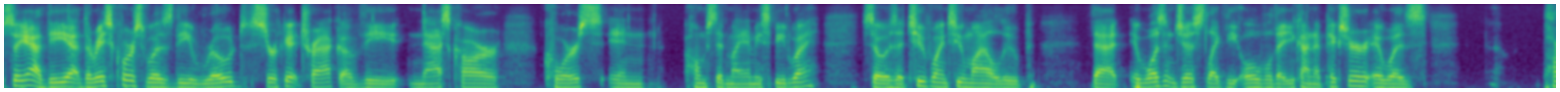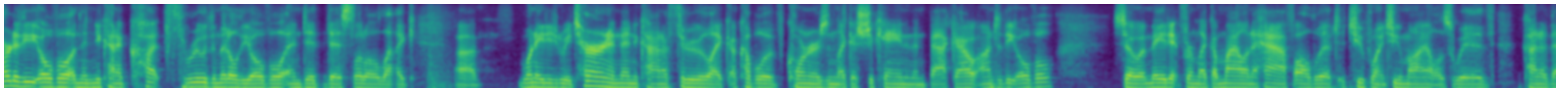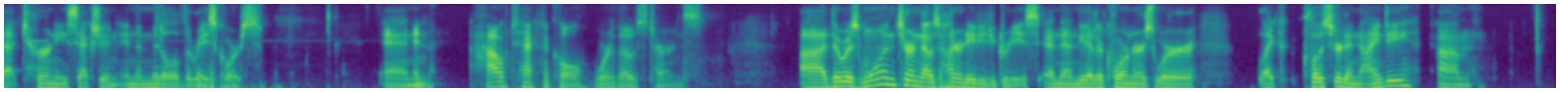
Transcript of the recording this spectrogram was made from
so yeah, the uh, the race course was the road circuit track of the NASCAR course in Homestead Miami Speedway. So it was a 2.2 mile loop that it wasn't just like the oval that you kind of picture. It was part of the oval, and then you kind of cut through the middle of the oval and did this little like uh, 180 degree turn, and then kind of through like a couple of corners and like a chicane, and then back out onto the oval. So it made it from like a mile and a half all the way up to 2.2 miles with kind of that turny section in the middle of the race course. And, and how technical were those turns? Uh, there was one turn that was 180 degrees, and then the other corners were like closer to 90. Um,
